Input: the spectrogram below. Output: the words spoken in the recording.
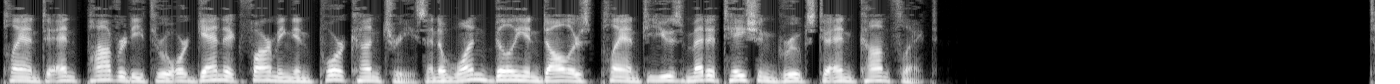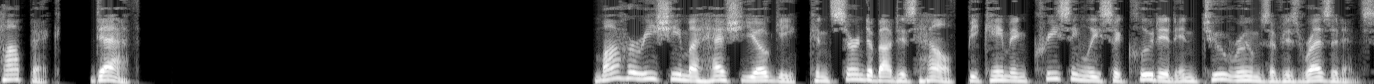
plan to end poverty through organic farming in poor countries and a $1 billion plan to use meditation groups to end conflict. Death Maharishi Mahesh Yogi, concerned about his health, became increasingly secluded in two rooms of his residence.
